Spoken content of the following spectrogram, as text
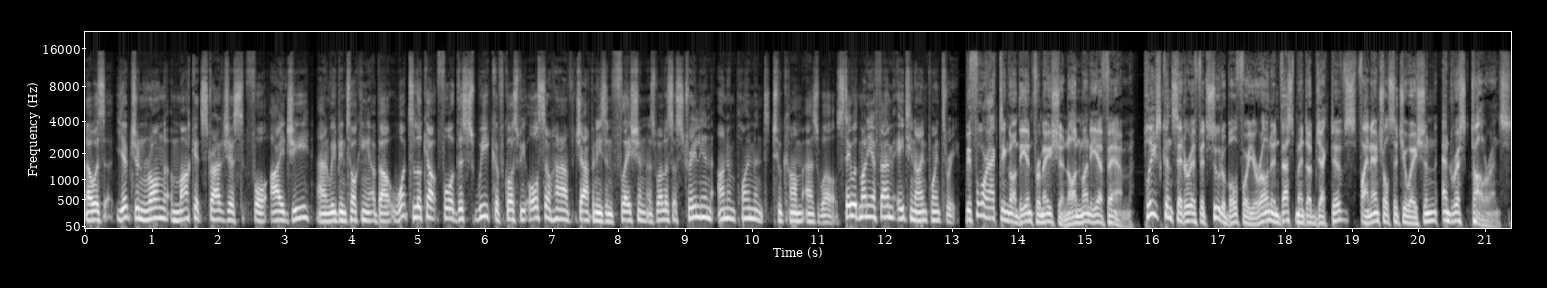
That was Yeap Jun Rong, market strategist for IG, and we've been talking about what to look out for this week. Of course, we also have Japanese inflation as well as Australian unemployment to come as well. Stay with Money FM 89.3. Before acting on the information on Money FM, please consider if it's suitable for your own investment objectives, financial situation, and risk tolerance.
